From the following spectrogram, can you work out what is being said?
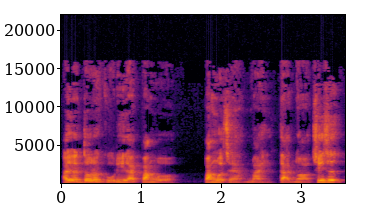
还有很多的股利来帮我帮我这样买单哦。其实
